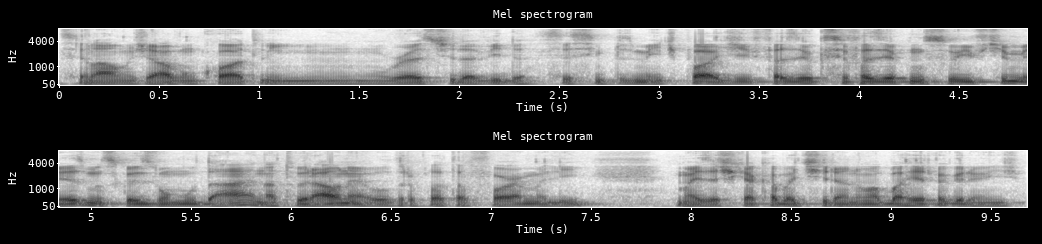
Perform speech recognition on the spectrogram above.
sei lá, um Java, um Kotlin, um Rust da vida. Você simplesmente pode fazer o que você fazia com Swift mesmo, as coisas vão mudar, é natural, né? Outra plataforma ali, mas acho que acaba tirando uma barreira grande.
